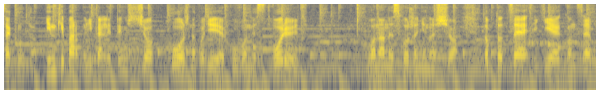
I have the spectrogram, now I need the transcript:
це круто. Інкібар унікальний тим, що кожна подія, яку вони створюють, вона не схожа ні на що. Тобто, це є концепт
